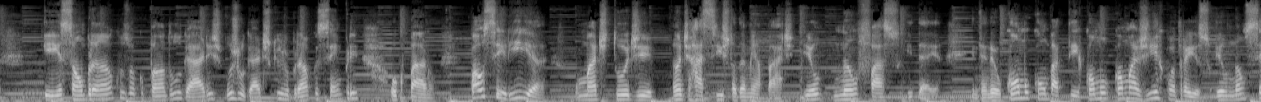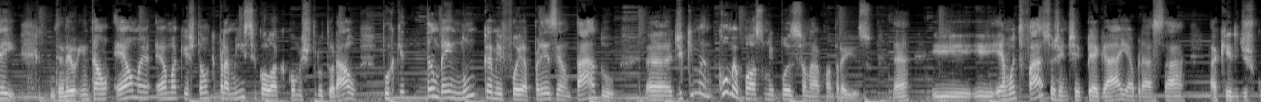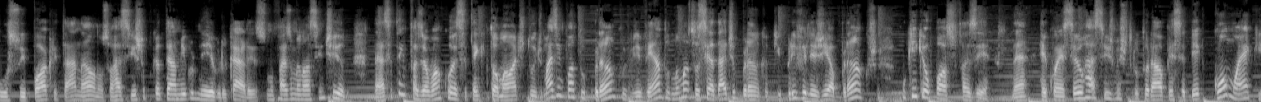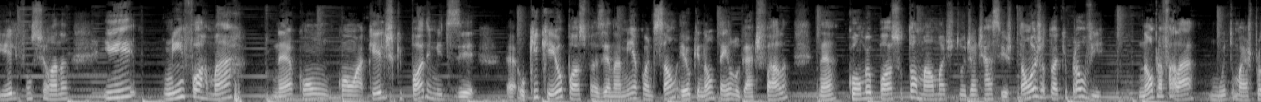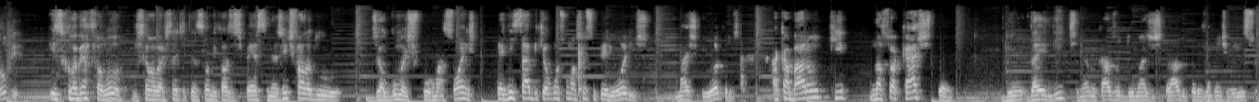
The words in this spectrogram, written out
e são brancos ocupando lugares, os lugares que os brancos sempre ocuparam. Qual seria uma atitude antirracista da minha parte? Eu não faço ideia, entendeu? Como combater, como, como agir contra isso? Eu não sei, entendeu? Então é uma, é uma questão que para mim se coloca como estrutural, porque também nunca me foi apresentado uh, de que como eu posso me posicionar contra isso, né? E, e, é muito fácil a gente pegar e abraçar aquele discurso hipócrita, ah, não, não sou racista porque eu tenho amigo negro. Cara, isso não faz o menor sentido. Né? Você tem que fazer alguma coisa, você tem que tomar uma atitude. Mas enquanto branco, vivendo numa sociedade branca que privilegia brancos, o que, que eu posso fazer? Né? Reconhecer o racismo estrutural, perceber como é que ele funciona e me informar né, com, com aqueles que podem me dizer é, o que, que eu posso fazer na minha condição, eu que não tenho lugar de fala, né? Como eu posso tomar uma atitude antirracista. Então hoje eu estou aqui para ouvir, não para falar, muito mais para ouvir. Isso que o Roberto falou me chama bastante atenção, me causa espécie. Né? A gente fala do, de algumas formações, e a gente sabe que algumas formações superiores, mais que outras, acabaram que na sua casta do, da elite, né? no caso do magistrado, por exemplo, a gente vê isso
